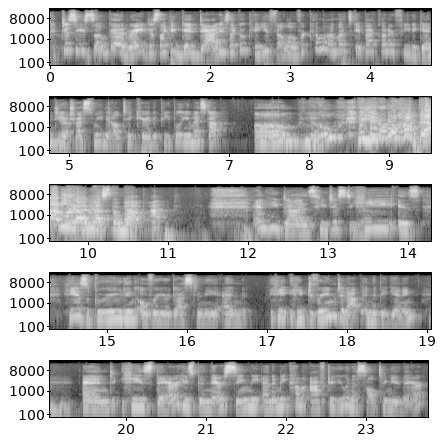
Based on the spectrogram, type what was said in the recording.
just he's so good, right? Just like a good dad. He's like, okay, you fell over. Come on, let's get back on our feet again. Do Yeah. you trust me that I'll take care of the people you messed up? Um, no. But you don't know how badly I messed them up. and he does. He just he is he is brooding over your destiny and he he dreamed it up in the beginning and he's there. He's been there seeing the enemy come after you and assaulting you there.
